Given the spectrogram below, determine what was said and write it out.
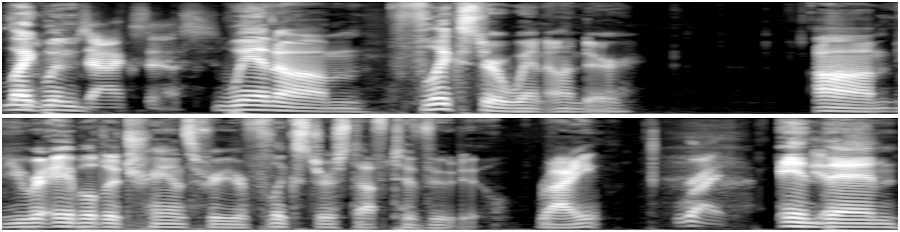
like when access"? when um Flixster went under, um you were able to transfer your Flixster stuff to Vudu, right? Right. And Yes. then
